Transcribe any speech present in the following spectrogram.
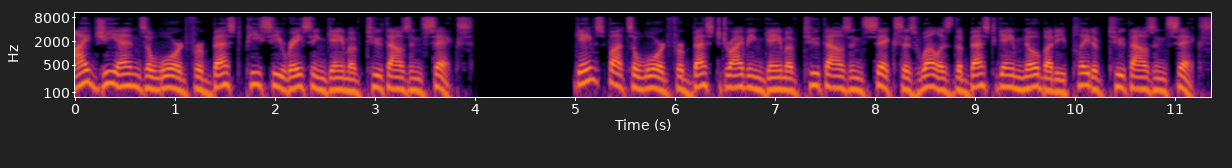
IGN's award for Best PC Racing Game of 2006. GameSpot's award for Best Driving Game of 2006 as well as the Best Game Nobody Played of 2006.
